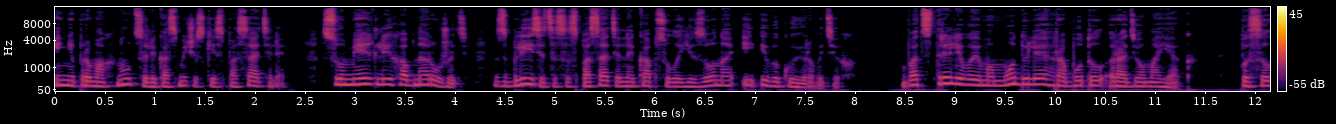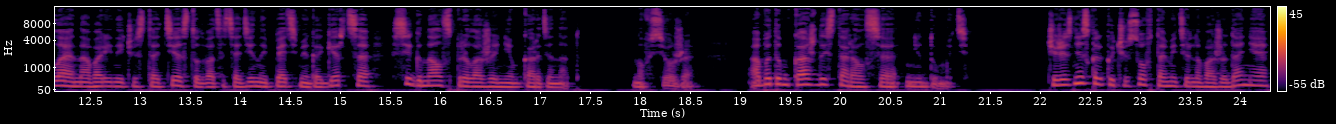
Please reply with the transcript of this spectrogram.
И не промахнутся ли космические спасатели, сумеют ли их обнаружить, сблизиться со спасательной капсулой Езона и эвакуировать их. В отстреливаемом модуле работал радиомаяк, посылая на аварийной частоте 121,5 МГц сигнал с приложением координат. Но все же об этом каждый старался не думать. Через несколько часов томительного ожидания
